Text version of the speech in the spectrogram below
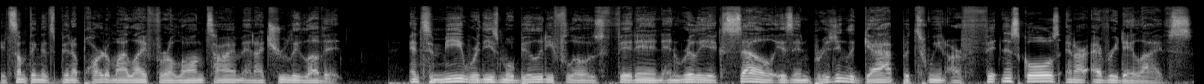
It's something that's been a part of my life for a long time, and I truly love it. And to me, where these mobility flows fit in and really excel is in bridging the gap between our fitness goals and our everyday lives.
